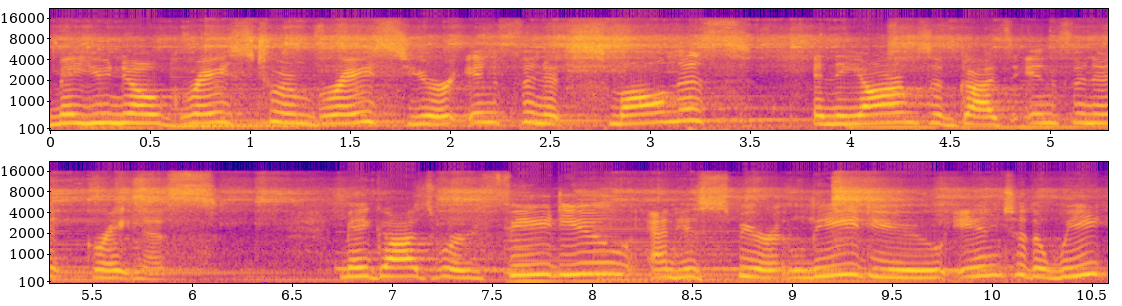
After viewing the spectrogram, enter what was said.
May you know grace to embrace your infinite smallness in the arms of God's infinite greatness. May God's word feed you and his spirit lead you into the week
